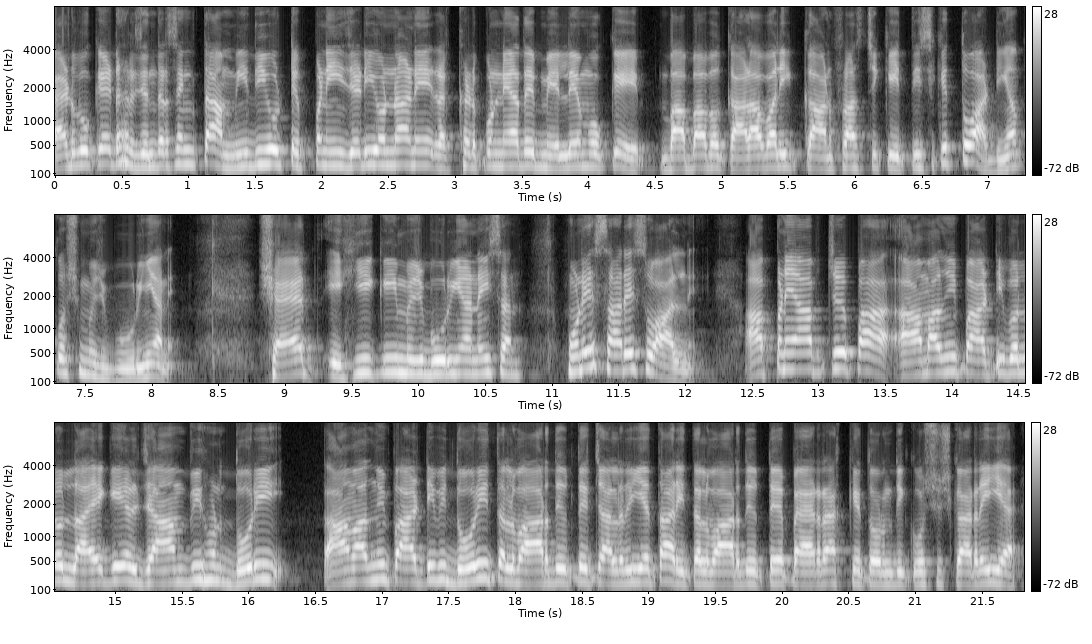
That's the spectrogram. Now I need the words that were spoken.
ਐਡਵੋਕੇਟ ਹਰਜਿੰਦਰ ਸਿੰਘ ਧਾਮੀ ਦੀ ਉਹ ਟਿੱਪਣੀ ਜਿਹੜੀ ਉਹਨਾਂ ਨੇ ਰੱਖੜ ਪੁੰਨਿਆ ਦੇ ਮੇਲੇ ਮੌਕੇ ਬਾਬਾ ਬਕਾਲਾ ਵਾਲੀ ਕਾਨਫਰੰਸ 'ਚ ਕੀਤੀ ਸੀ ਕਿ ਤੁਹਾਡੀਆਂ ਕੁਝ ਮਜਬੂਰੀਆਂ ਨੇ। ਸ਼ਾਇਦ ਇਹੀ ਕੀ ਮਜਬੂਰੀਆਂ ਨਹੀਂ ਸਨ। ਹੁਣ ਇਹ ਸਾਰੇ ਸਵਾਲ ਨੇ। ਆਪਣੇ ਆਪ 'ਚ ਭਾ- ਆਮ ਆਦਮੀ ਪਾਰਟੀ ਵੱਲੋਂ ਲਾਏ ਗਏ ਇਲਜ਼ਾਮ ਵੀ ਹੁਣ ਦੋਹਰੀ ਆਮ ਆਦਮੀ ਪਾਰਟੀ ਵੀ ਦੋਹਰੀ ਤਲਵਾਰ ਦੇ ਉੱਤੇ ਚੱਲ ਰਹੀ ਹੈ ਧਾਰੀ ਤਲਵਾਰ ਦੇ ਉੱਤੇ ਪੈਰ ਰੱਖ ਕੇ ਤੁਰਨ ਦੀ ਕੋਸ਼ਿਸ਼ ਕਰ ਰਹੀ ਹੈ।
